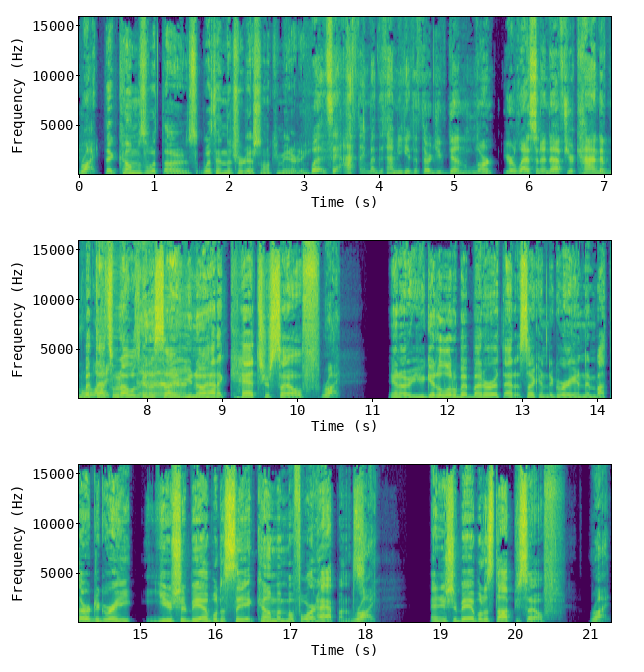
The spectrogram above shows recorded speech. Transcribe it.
Right. that comes with those within the traditional community. Well, see, I think by the time you get to third, you've done learnt your lesson enough. You're kind of more but that's what I was going to "Uh." say. You know how to catch yourself. Right. You know, you get a little bit better at that at second degree, and then by third degree, you should be able to see it coming before it happens. Right. and you should be able to stop yourself. Right.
